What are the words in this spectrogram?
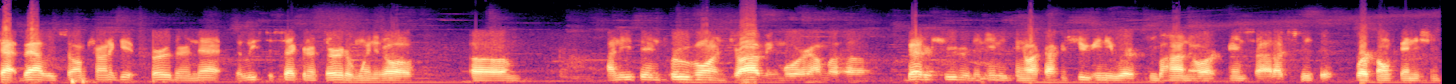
Chat Valley. So I'm trying to get further in that, at least a second or third, or win it all. Um, I need to improve on driving more. I'm a, a, better shooter than anything. Like I can shoot anywhere from behind the arc, inside. I just need to work on finishing.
